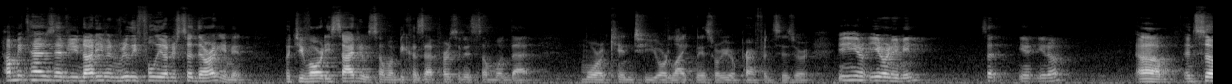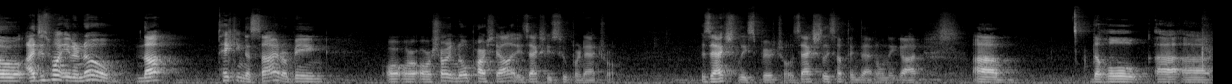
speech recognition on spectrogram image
How many times have you not even really fully understood the argument? but you've already sided with someone because that person is someone that more akin to your likeness or your preferences or you know, you know what I mean? So, you, you know? Um, and so I just want you to know not taking a side or being or, or, or showing no partiality is actually supernatural. It's actually spiritual. It's actually something that only God. Um, the whole uh,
